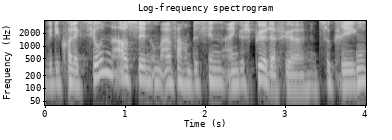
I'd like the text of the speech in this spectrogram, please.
wie die Kollektionen aussehen, um einfach ein bisschen ein Gespür dafür zu kriegen.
